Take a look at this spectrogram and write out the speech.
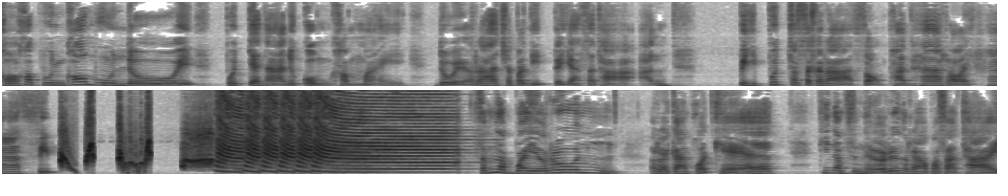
ขอขอบคุณข้อมูลโดย พจนานุกรมคำใหม่ โดยราชบัณฑิตยสถาน ปีพุทธศักราช 2550 สำหรับวัยรุ่น รายการพอดแคสต์ที่นำเสนอเรื่องราวภาษาไทย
